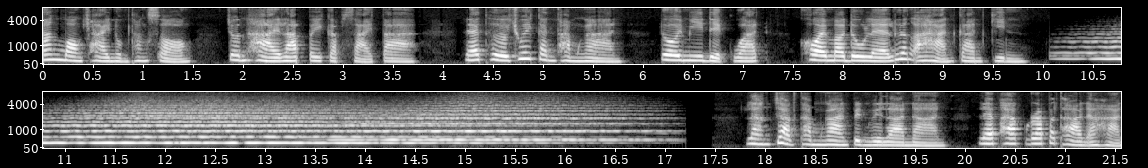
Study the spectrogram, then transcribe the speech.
นั่งมองชายหนุ่มทั้งสอง จนหายลับไปกับสายตา และเธอช่วยกันทำงาน โดยมีเด็กวัดคอยมาดูแลเรื่องอาหารการกิน หลังจากทำงานเป็นเวลานาน และพักรับประทานอาหาร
